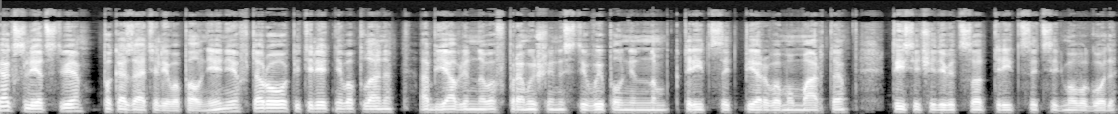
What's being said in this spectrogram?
Как следствие, показатели выполнения второго пятилетнего плана, объявленного в промышленности выполненным к 31 марта 1937 года,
